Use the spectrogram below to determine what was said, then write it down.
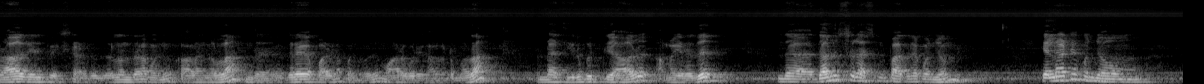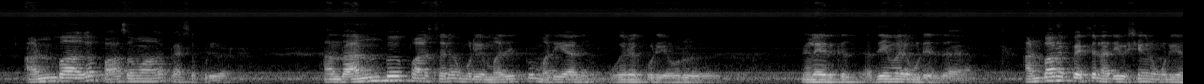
ராகு பயிற்சி நடந்தது இதெல்லாம் தான் கொஞ்சம் காலங்கள்லாம் இந்த கிரக பார்வைலாம் கொஞ்சம் கொஞ்சம் மாறக்கூடிய காலகட்டமாக தான் ரெண்டாயிரத்தி இருபத்தி ஆறு அமைகிறது. இந்த தனுசு ராசின்னு பார்த்தீங்கன்னா கொஞ்சம் எல்லாட்டையும் கொஞ்சம் அன்பாக பாசமாக பேசக்கூடியவர். அந்த அன்பு பாசத்தில் உங்களுடைய மதிப்பு மரியாதை உயரக்கூடிய ஒரு நிலை இருக்குது. அதே மாதிரி உங்களுடைய இந்த அன்பான பேச்ச நிறைய விஷயங்கள் உங்களுடைய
